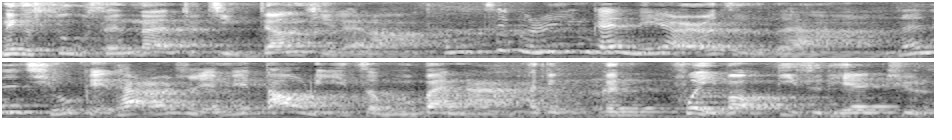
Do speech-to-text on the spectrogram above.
那个树神呢，就紧张起来了。他说：“这个人应该没儿子的，那那求给他儿子也没道理，怎么办呢？”他就跟汇报第四天去了。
